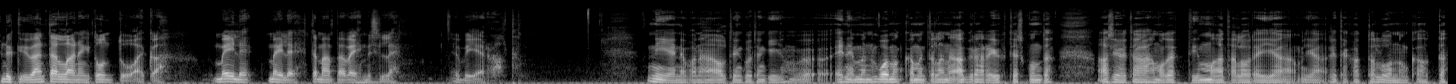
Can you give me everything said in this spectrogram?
Nykyään tällainen tuntuu aika meille, meille tämän päivän ihmisille vieraalta. Niin, ennen vanhaa oltiin kuitenkin enemmän voimakkaammin tällainen agraariyhteiskunta. Asioita hahmotettiin maatalouden ja, ja sitä kautta luonnon kautta.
